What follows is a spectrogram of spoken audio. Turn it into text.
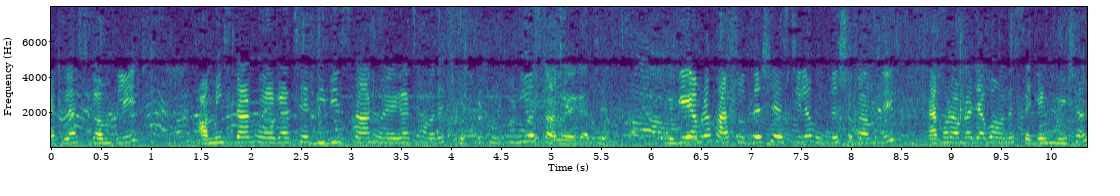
এক ক্লাস কমপ্লিট আমি স্নান হয়ে গেছে দিদি স্নান হয়ে গেছে আমাদের ছোট্ট টুনটুনিও স্নান হয়ে গেছে। গিয়ে আমরা ফার্স্ট উদ্দেশ্যে এসেছিলাম উদ্দেশ্য কমপ্লিট এখন আমরা যাব আমাদের সেকেন্ড মিশন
